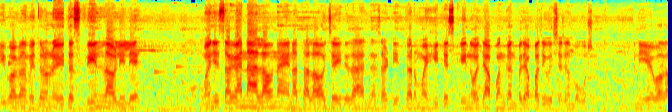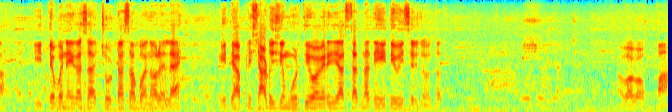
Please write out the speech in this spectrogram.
ही बघा मित्रांनो इथं स्क्रीन लावलेली आहे. म्हणजे सगळ्यांना अलाव नाही ना तलावाच्या इथे जाण्यासाठी. तर मग इथे स्क्रीनवरती आपण गणपती बाप्पाचं विसर्जन बघू शकतो. आणि हे बघा इथे पण एक असा छोटासा बनवलेला आहे. इथे आपली शाडूची मूर्ती वगैरे जे असतात ना ते इथे विसर्जन होतात. बघा पा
